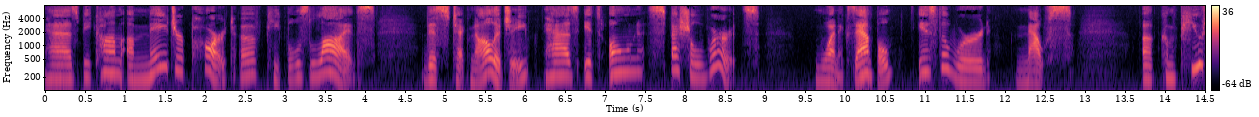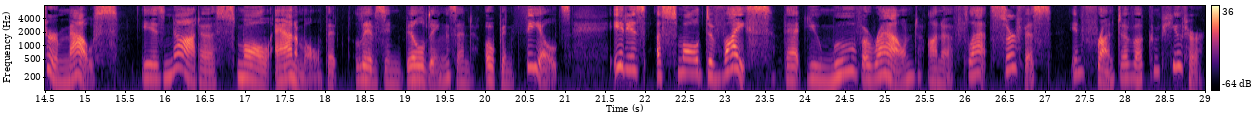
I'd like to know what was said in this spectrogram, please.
has become a major part of people's lives. This technology has its own special words. One example is the word mouse. A computer mouse is not a small animal that lives in buildings and open fields. It is a small device that you move around on a flat surface in front of a computer.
